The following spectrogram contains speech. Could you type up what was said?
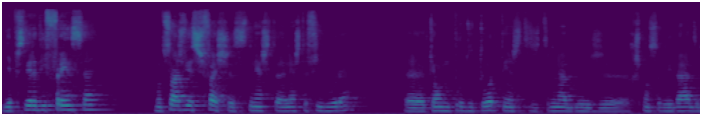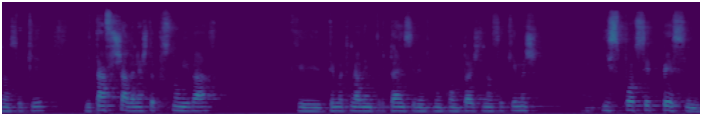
e a perceber a diferença. Uma pessoa às vezes fecha-se nesta, nesta figura, uh, que é um produtor, que tem estas determinadas uh, responsabilidades e não sei o quê, e está fechada nesta personalidade que tem uma determinada importância dentro de um contexto e não sei o quê, mas isso pode ser péssimo,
